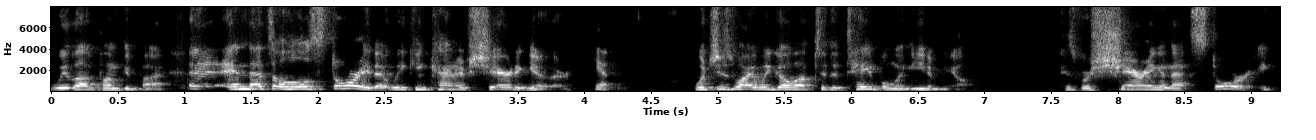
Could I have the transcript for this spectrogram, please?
We love pumpkin pie. And that's a whole story that we can kind of share together. Yep which is why we go up to the table and eat a meal because we're sharing in that story.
